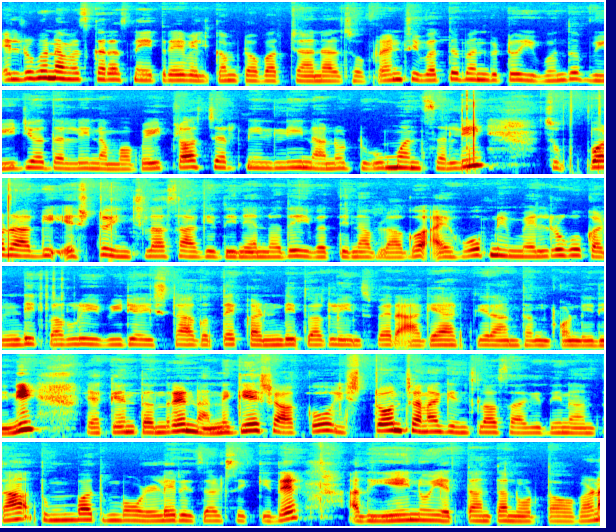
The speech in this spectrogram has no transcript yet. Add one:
ಎಲ್ರಿಗೂ ನಮಸ್ಕಾರ ಸ್ನೇಹಿತರೆ welcome to our channel so friends ಇವತ್ತು ಬಂದುಬಿಟ್ಟು ಈ ಒಂದು ವಿಡಿಯೋದಲ್ಲಿ ನಮ್ಮ ವೆಯ್ಟ್ ಲಾಸ್ ಜರ್ನಿಲಿ ನಾನು ಟೂ ಮಂತ್ಸಲ್ಲಿ ಸೂಪರಾಗಿ ಎಷ್ಟು ಇಂಚ್ ಲಾಸ್ ಆಗಿದ್ದೀನಿ ಅನ್ನೋದೇ ಇವತ್ತಿನ ವ್ಲಾಗು ಐ ಹೋಪ್ ನಿಮ್ಮೆಲ್ರಿಗೂ ಖಂಡಿತವಾಗ್ಲೂ ಈ ವಿಡಿಯೋ ಇಷ್ಟ ಆಗುತ್ತೆ. ಖಂಡಿತವಾಗ್ಲೂ ಇನ್ಸ್ಪೈರ್ ಆಗೇ ಆಗ್ತೀರಾ ಅಂತ ಅಂದ್ಕೊಂಡಿದ್ದೀನಿ ಯಾಕೆಂತಂದರೆ ನನಗೆ ಶಾಕು ಇಷ್ಟೊಂದು ಚೆನ್ನಾಗಿ ಇಂಚ್ ಲಾಸ್ ಆಗಿದ್ದೀನಿ ಅಂತ ತುಂಬ ತುಂಬ ಒಳ್ಳೆ ರಿಸಲ್ಟ್ ಸಿಕ್ಕಿದೆ. ಅದು ಏನು ಎತ್ತ ಅಂತ ನೋಡ್ತಾ ಹೋಗೋಣ.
